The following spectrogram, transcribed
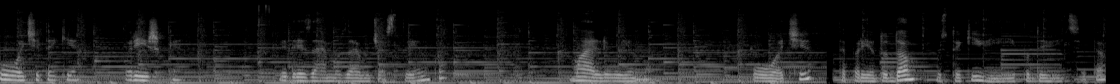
очі такі, ріжки. Відрізаємо зайву частинку, малюємо очі. Тепер я додам ось такі вії, подивіться, так?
